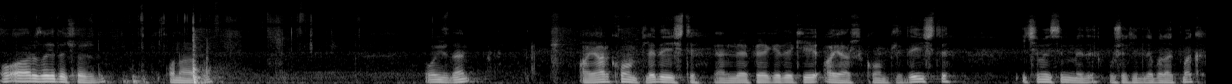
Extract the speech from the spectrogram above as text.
O arızayı da çözdüm. Onardım. O yüzden ayar komple değişti. Yani LPG'deki ayar komple değişti. İçime sinmedi bu şekilde bırakmak.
